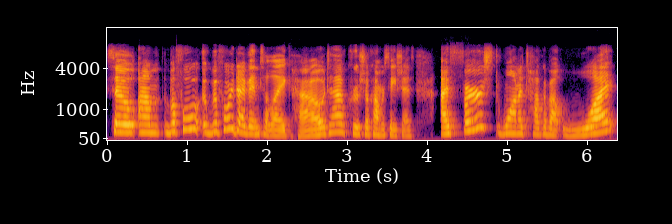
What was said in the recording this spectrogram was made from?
So, um, before before we dive into like how to have crucial conversations, I first want to talk about what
